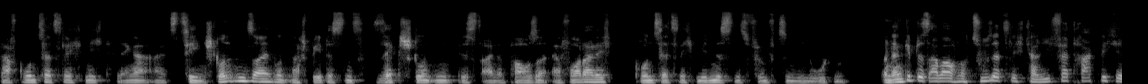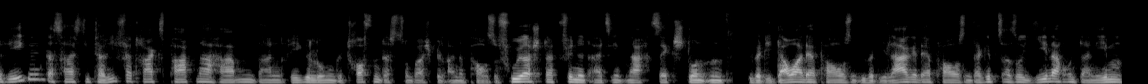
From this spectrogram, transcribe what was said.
darf grundsätzlich nicht länger als zehn Stunden sein und nach spätestens sechs Stunden ist eine Pause erforderlich, grundsätzlich mindestens 15 Minuten. Und dann gibt es aber auch noch zusätzlich tarifvertragliche Regeln. Das heißt, die Tarifvertragspartner haben dann Regelungen getroffen, dass zum Beispiel eine Pause früher stattfindet als eben nach sechs Stunden, über die Dauer der Pausen, über die Lage der Pausen. Da gibt es also je nach Unternehmen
